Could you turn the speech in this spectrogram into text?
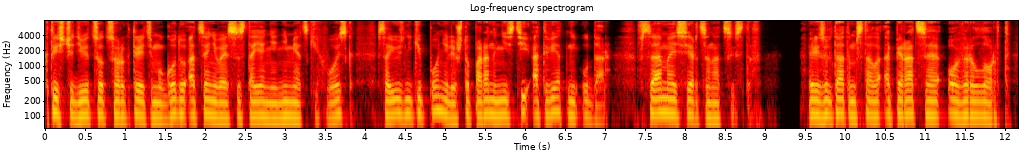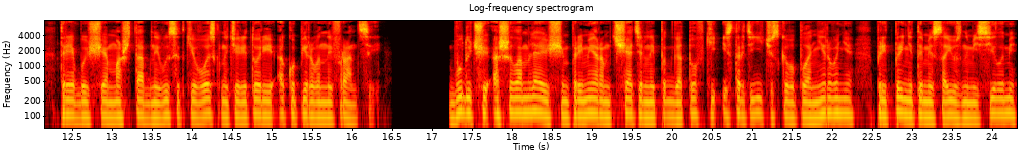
к 1943 году, оценивая состояние немецких войск, союзники поняли, что пора нанести ответный удар в самое сердце нацистов. Результатом стала операция «Оверлорд», требующая масштабной высадки войск на территории оккупированной Франции. Будучи ошеломляющим примером тщательной подготовки и стратегического планирования, предпринятыми союзными силами,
